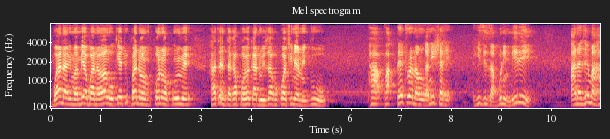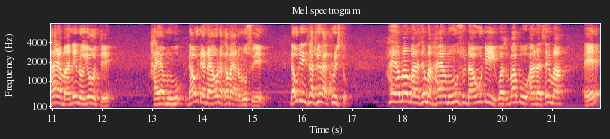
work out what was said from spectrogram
Bwana alimwambia bwana wangu keti upande wa mkono wa kuume hata nitakapoweka adui zako kwa chini ya miguu. Pa, pa, Petro anaunganisha hizi Zaburi mbili. Anasema haya maneno yote hayamu Daudi anayaona kama yanamhusu yeye. Daudi ni taswira ya Kristo. Haya mambo anasema hayamhusu Daudi kwa sababu anasema eh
